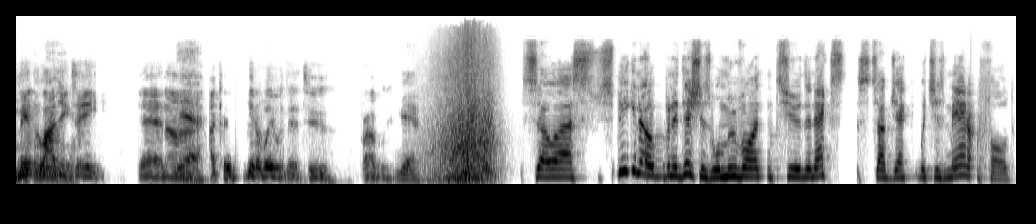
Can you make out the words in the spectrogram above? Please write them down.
Mint Logik's Unbelievable. eight. Yeah, no, Yeah. I could get away with that too, probably. Yeah. So, uh, speaking of open editions, we'll move on to the next subject, which is Manifold.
